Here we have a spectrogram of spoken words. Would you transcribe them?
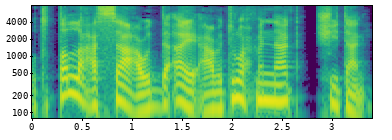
وتطلع على الساعة والدقايق عم بتروح منك شيء تاني.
